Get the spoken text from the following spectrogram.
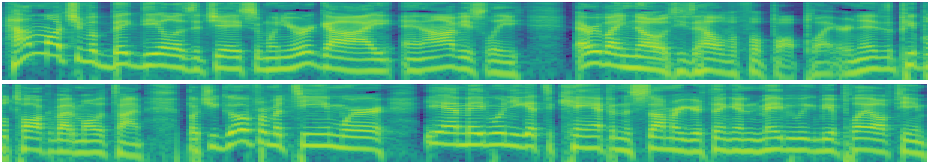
How much of a big deal is it, Jason, when you're a guy, and obviously everybody knows he's a hell of a football player, and the people talk about him all the time. But you go from a team where, yeah, maybe when you get to camp in the summer, you're thinking maybe we can be a playoff team,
